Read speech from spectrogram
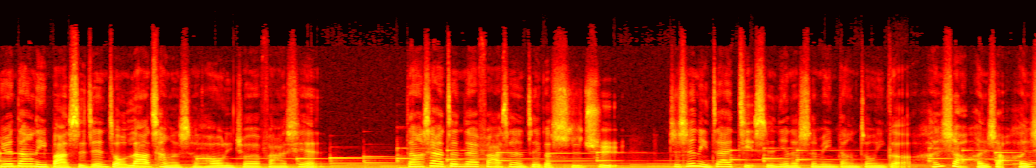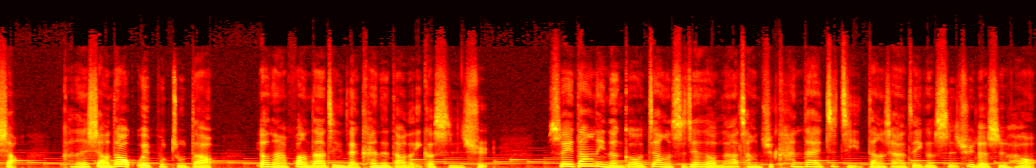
因为当你把时间轴拉长的时候，你就会发现，当下正在发生的这个失去，只是你在几十年的生命当中一个很小很小很小，可能小到微不足道，要拿放大镜才看得到的一个失去。所以，当你能够这样时间轴拉长去看待自己当下这个失去的时候，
